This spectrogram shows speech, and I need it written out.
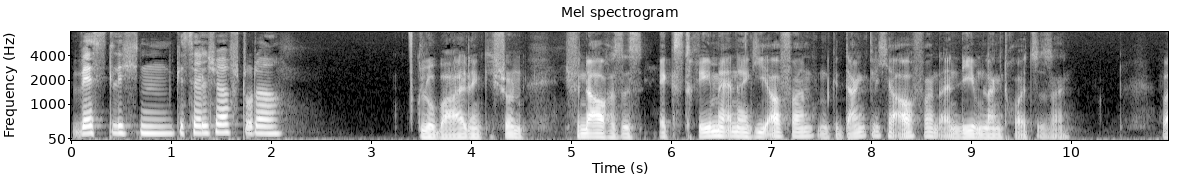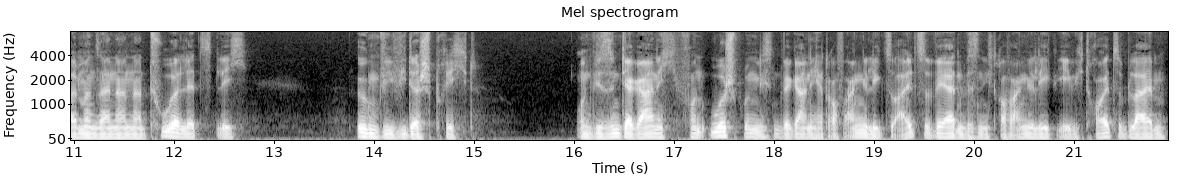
westlichen Gesellschaft oder? Global denke ich schon. Ich finde auch, es ist extremer Energieaufwand und gedanklicher Aufwand, ein Leben lang treu zu sein weil man seiner Natur letztlich irgendwie widerspricht. Und wir sind ja gar nicht, von ursprünglich sind wir gar nicht darauf angelegt, so alt zu werden. Wir sind nicht darauf angelegt, ewig treu zu bleiben.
